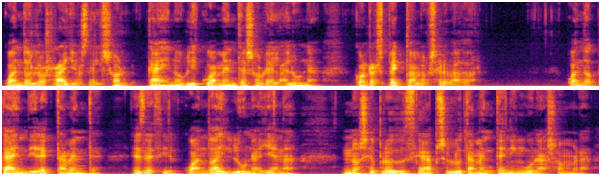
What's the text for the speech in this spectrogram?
cuando los rayos del Sol caen oblicuamente sobre la Luna con respecto al observador. Cuando caen directamente, es decir, cuando hay luna llena, no se produce absolutamente ninguna sombra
